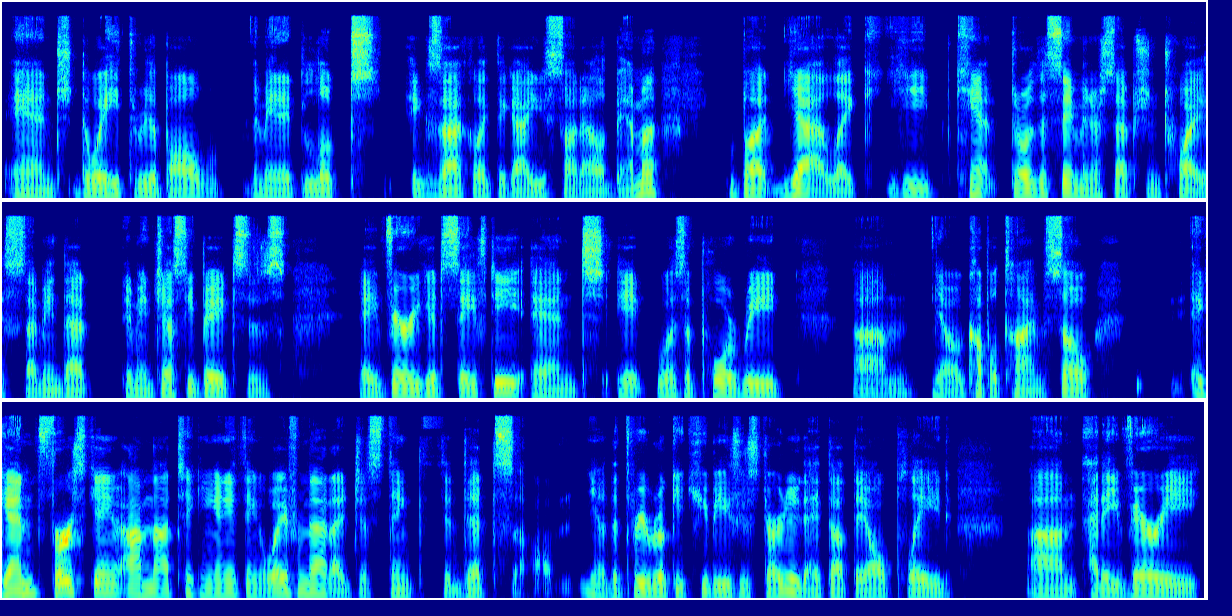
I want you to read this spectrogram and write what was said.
and the way he threw the ball, I mean, it looked exactly like the guy you saw at Alabama. But yeah, like he can't throw the same interception twice. I mean, that, I mean, Jessie Bates is a very good safety and it was a poor read, um, you know, a couple times. So again, first game, I'm not taking anything away from that. I just think that that's you know the three rookie QBs who started. I thought they all played um, at a very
